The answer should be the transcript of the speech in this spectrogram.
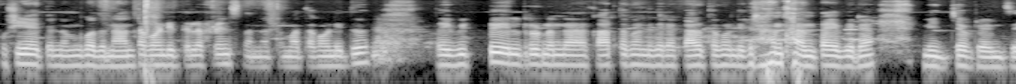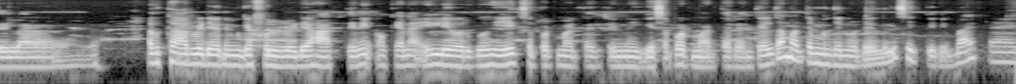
ಖುಷಿ ಆಯಿತು, ನಮಗೂ ಅದು. ನಾನು ತಗೊಂಡಿದ್ದೆಲ್ಲ ಫ್ರೆಂಡ್ಸ್ ನನ್ನ ತುಂಬ ತಗೊಂಡಿದ್ದು. ದಯವಿಟ್ಟು ಎಲ್ಲರೂ ನನ್ನ ಕಾರ್ ತಗೊಂಡಿದ್ದೀರಾ ಕಾರ್ ತಗೊಂಡಿದ್ದೀರಾ ಅಂತ ಅಂತ ಇದ್ದೀರಾ. ನಿಜ ಫ್ರೆಂಡ್ಸ್ ಇಲ್ಲ ಅದು ಕಾರ್ ವಿಡಿಯೋ ನಿಮಗೆ ಫುಲ್ ವಿಡಿಯೋ ಹಾಕ್ತೀನಿ ಓಕೆನಾ ಇಲ್ಲಿವರೆಗೂ ಹೇಗೆ ಸಪೋರ್ಟ್ ಮಾಡ್ತಾ ಇರ್ತೀನಿ, ಹೀಗೆ ಸಪೋರ್ಟ್ ಮಾಡ್ತಾರೆ ಅಂತ ಹೇಳ್ತಾ ಮತ್ತೆ ಮುಂದಿನ ವಿಡಿಯೋದಲ್ಲಿ ಸಿಗ್ತೀನಿ. ಬಾಯ್ ಫ್ರೆಂಡ್ಸ್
